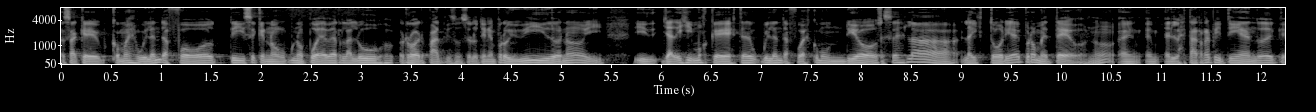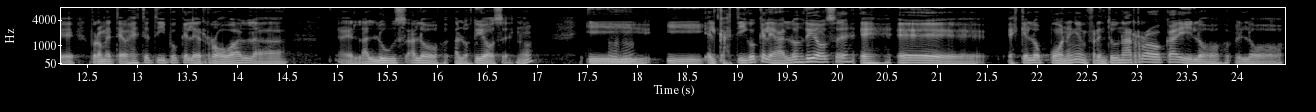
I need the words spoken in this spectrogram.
O sea, que como es Willem Dafoe dice que no, no puede ver la luz, Robert Pattinson se lo tiene prohibido, ¿no? Y, y ya dijimos que este Willem Dafoe es como un dios. Esa es la, la historia de Prometeo, ¿no? En- en- él la está repitiendo de que Prometeo es este tipo que le roba la, la luz a los, a los dioses, ¿no? Y, y el castigo que le dan los dioses es, eh, es que lo ponen enfrente de una roca y los, los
